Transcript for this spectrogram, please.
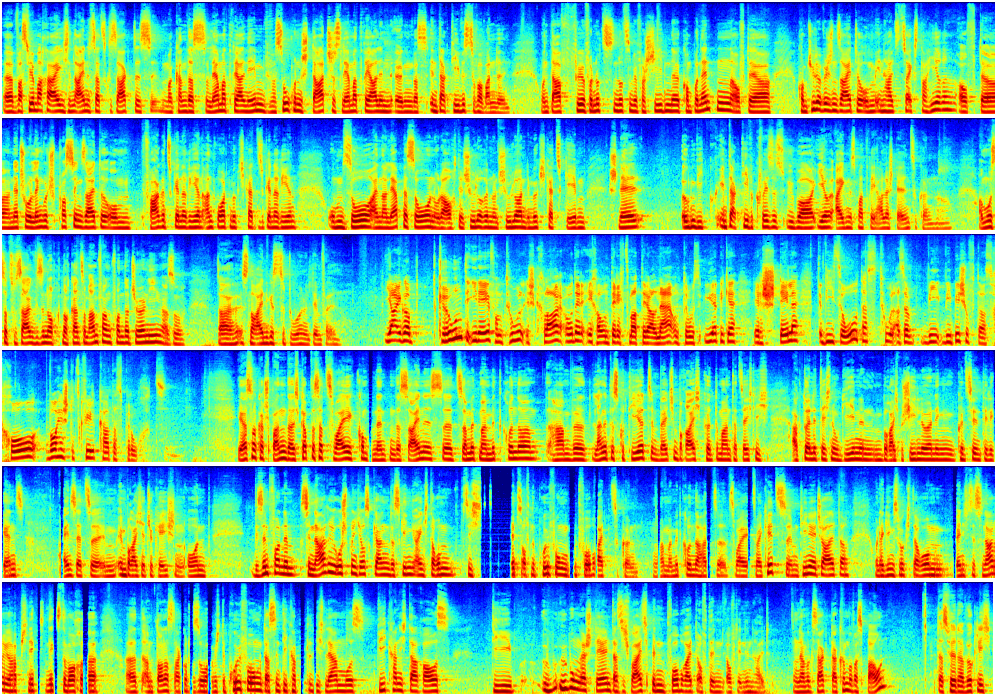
was wir machen, eigentlich in einem Satz gesagt, ist, man kann das Lehrmaterial nehmen, wir versuchen statisches Lehrmaterial in irgendwas Interaktives zu verwandeln. Und dafür nutzen, nutzen wir verschiedene Komponenten auf der Computer Vision Seite, um Inhalte zu extrahieren, auf der Natural Language Processing Seite, um Fragen zu generieren, Antwortmöglichkeiten zu generieren um so einer Lehrperson oder auch den Schülerinnen und Schülern die Möglichkeit zu geben, schnell irgendwie interaktive Quizzes über ihr eigenes Material erstellen zu können. Man muss dazu sagen, wir sind noch, noch ganz am Anfang von der Journey, also da ist noch einiges zu tun in dem Fall. Ja, ich glaube, die Grundidee vom Tool ist klar, oder? Ich kann Unterrichtsmaterial nehmen und daraus Übungen erstellen. Wieso das Tool? Also wie, wie bist du auf das gekommen? Wo hast du das Gefühl gehabt, das braucht es? Ja, ist noch ganz spannend. Ich glaube, das hat zwei Komponenten. Das eine ist, äh, zusammen mit meinem Mitgründer haben wir lange diskutiert, in welchem Bereich könnte man tatsächlich aktuelle Technologien im Bereich Machine Learning, Künstliche Intelligenz einsetzen im, im Bereich Education. Und wir sind von dem Szenario ursprünglich ausgegangen, das ging eigentlich darum, sich selbst auf eine Prüfung gut vorbereiten zu können. Ja, mein Mitgründer hat äh, zwei, zwei Kids im Teenageralter und da ging es wirklich darum, wenn ich das Szenario habe, ich nächste Woche äh, am Donnerstag oder so habe ich eine Prüfung, das sind die Kapitel, die ich lernen muss. Wie kann ich daraus die Übungen erstellen, dass ich weiß, ich bin vorbereitet auf den, auf den Inhalt. Und dann haben wir gesagt, da können wir was bauen, dass wir da wirklich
